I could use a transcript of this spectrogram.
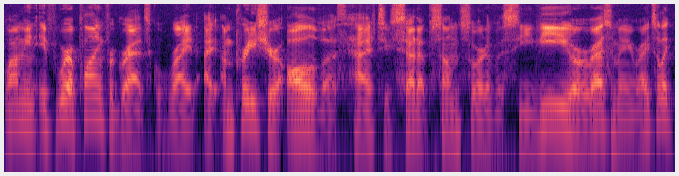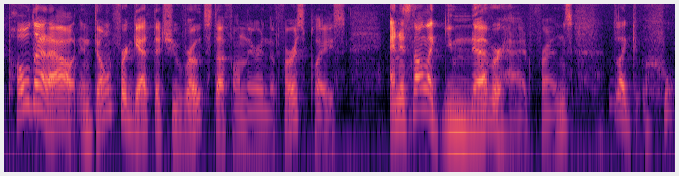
Well, I mean, if we're applying for grad school, right? I, I'm pretty sure all of us had to set up some sort of a CV or a resume, right? So, like, pull that out and don't forget that you wrote stuff on there in the first place. And it's not like you never had friends. Like, who,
